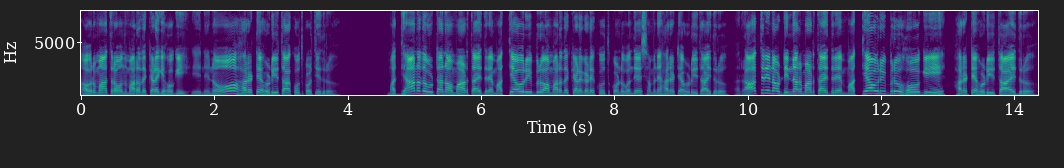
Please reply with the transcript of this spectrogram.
ಅವರು ಮಾತ್ರ ಒಂದು ಮರದ ಕೆಳಗೆ ಹೋಗಿ ಏನೇನೋ ಹರಟೆ ಹೊಡೆಯುತ್ತಾ ಕೂತ್ಕೊಳ್ತಿದ್ರು. ಮಧ್ಯಾಹ್ನದ ಊಟ ನಾವು ಮಾಡ್ತಾ ಇದ್ರೆ ಮತ್ತೆ ಅವರಿಬ್ರು ಆ ಮರದ ಕೆಳಗಡೆ ಕೂತ್ಕೊಂಡು ಒಂದೇ ಸಮನೆ ಹರಟೆ ಹೊಡೆಯುತ್ತಾ ಇದ್ರು. ರಾತ್ರಿ ನಾವು ಡಿನ್ನರ್ ಮಾಡ್ತಾ ಇದ್ರೆ ಮತ್ತೆ ಅವರಿಬ್ರು ಹೋಗಿ ಹರಟೆ ಹೊಡೆಯುತ್ತಾ ಇದ್ರು.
